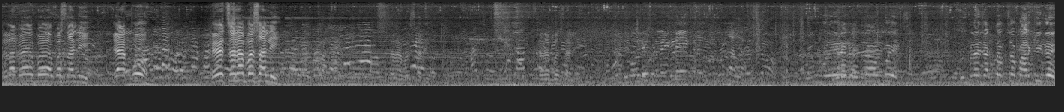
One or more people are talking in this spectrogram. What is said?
चला काय बस आली. हे अक्को हे चला बस आली. चला बस आली. चला बस आली. पिंपळे जगतापचं पार्किंग आहे.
